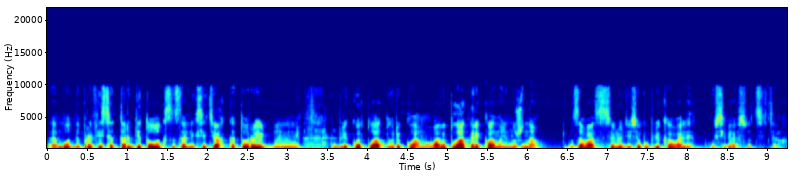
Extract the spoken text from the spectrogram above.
модная профессия таргетолог в социальных сетях, который публикует платную рекламу. Вам и платная реклама не нужна. За вас все люди все публиковали у себя в соцсетях.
